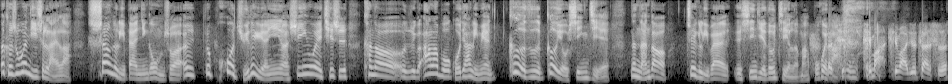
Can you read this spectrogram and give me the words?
那可是问题是来了，上个礼拜您跟我们说，哎，这破局的原因啊，是因为其实看到这个阿拉伯国家里面各自各有心结，那难道？这个礼拜心结都解了吗？不会吧？起起码起码就暂时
